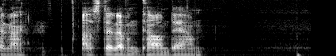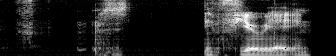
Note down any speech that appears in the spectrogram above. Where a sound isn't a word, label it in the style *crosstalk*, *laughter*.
And I, I still haven't calmed down. This is infuriating.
